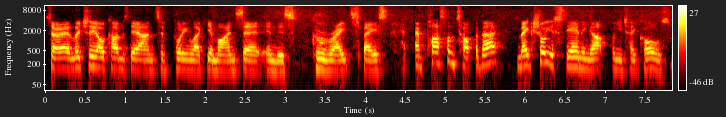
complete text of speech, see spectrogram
So it literally all comes down to putting like your mindset in this great space. And plus on top of that, make sure you're standing up when you take calls.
